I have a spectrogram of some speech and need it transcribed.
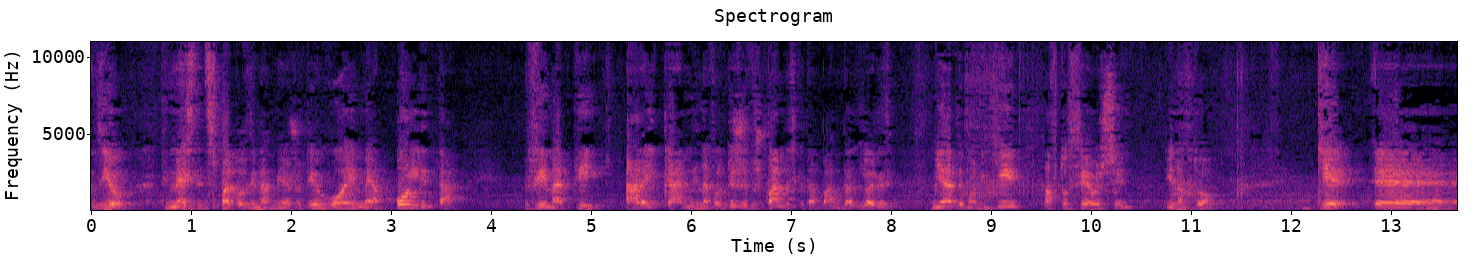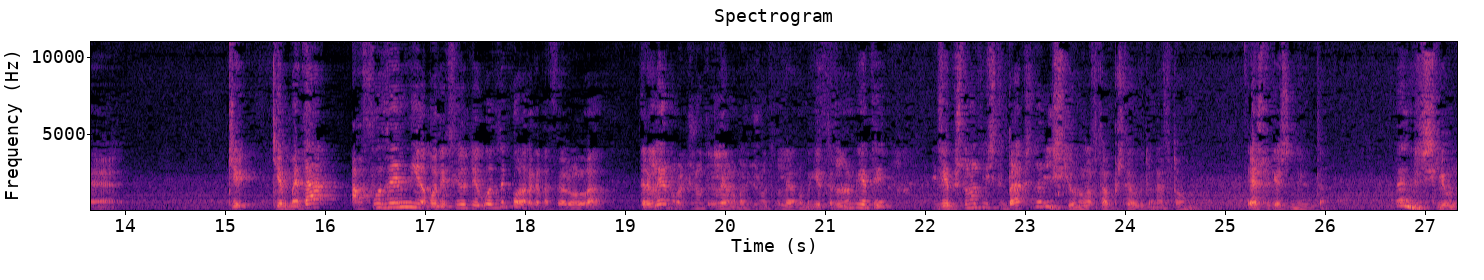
δύο, την αίσθηση της παντοδυναμίας, ότι εγώ είμαι απόλυτα δυνατή, άρα ικανή να φροντίσω τους πάντες και τα πάντα, δηλαδή μια δαιμονική αυτοθέωση είναι αυτό. Και, ε, και, και μετά, αφού δεν αποδειχθεί ότι εγώ δεν μπορώ να τα καταφέρω όλα, τρελαίνομαι, αρχίζω να τρελαίνομαι, αρχίζω να τρελαίνομαι, γιατί τρελαίνομαι γιατί διαπιστώνω ότι στην πράξη δεν ισχύουν όλα αυτά που πιστεύω για τον εαυτό μου. Έστω και ασυνείδητα. Δεν ισχύουν.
